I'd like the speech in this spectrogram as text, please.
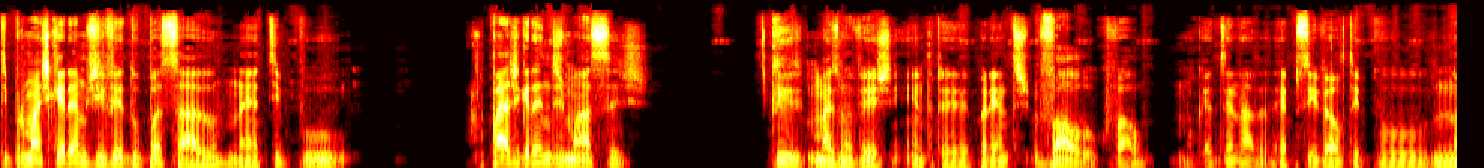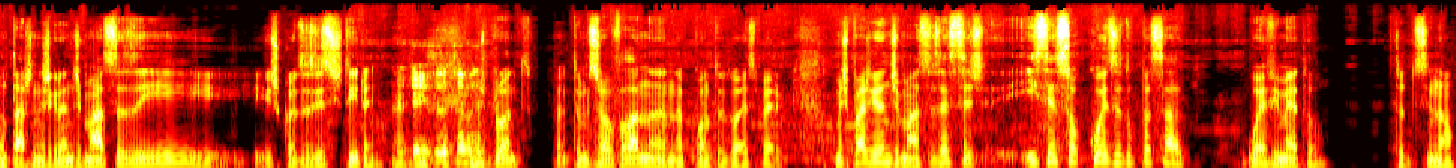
Tipo, por mais que queiramos viver do passado, né? Tipo, para as grandes massas, que mais uma vez, entre parentes, vale o que vale, não quer dizer nada. É possível, tipo, não estar nas grandes massas e, e, as coisas existirem. Né? Exatamente. Mas pronto, estamos já a falar na, na, ponta do iceberg. Mas para as grandes massas, essas, isso é só coisa do passado. O heavy metal tradicional.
